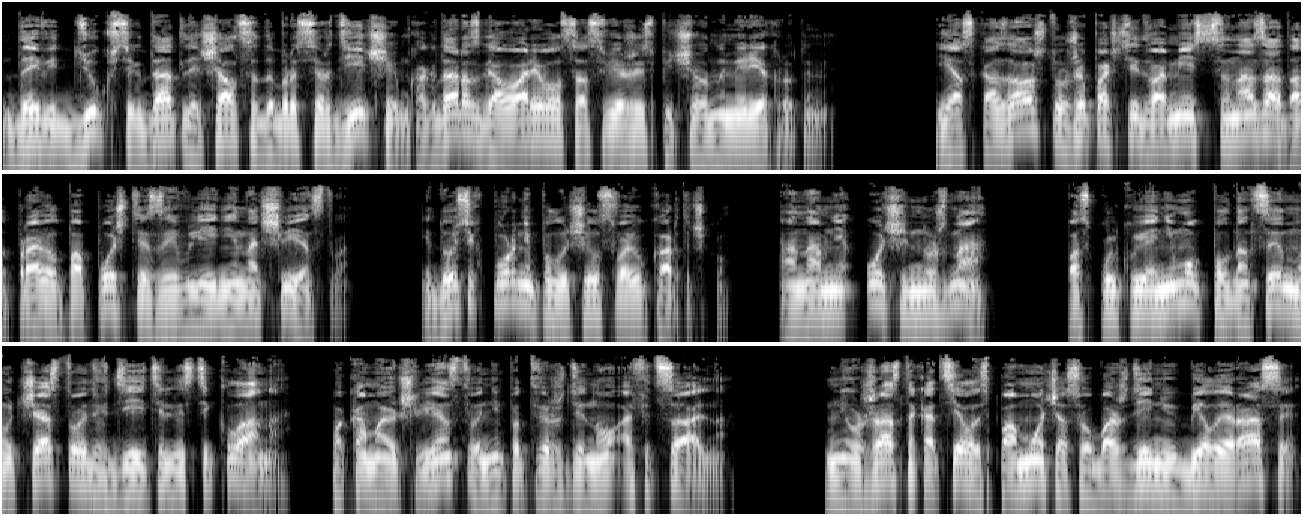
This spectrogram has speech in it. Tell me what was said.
Дэвид Дюк всегда отличался добросердечием, когда разговаривал со свежеиспеченными рекрутами. Я сказал, что уже почти два месяца назад отправил по почте заявление на членство и до сих пор не получил свою карточку. Она мне очень нужна, поскольку я не мог полноценно участвовать в деятельности клана, пока мое членство не подтверждено официально. Мне ужасно хотелось помочь освобождению белой расы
